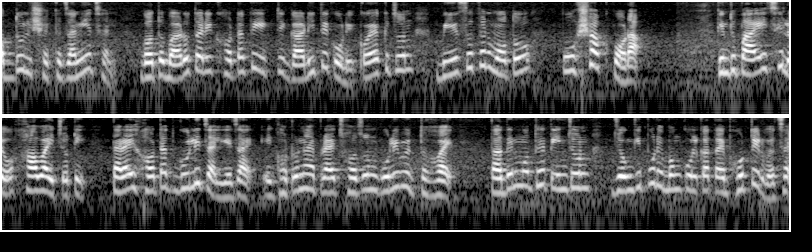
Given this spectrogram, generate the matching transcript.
আব্দুল শেখ জানিয়েছেন, গত বারো তারিখ হঠাৎই একটি গাড়িতে করে কয়েকজন বিএসএফের মতো পোশাক পরা। কিন্তু পায়ে ছিল হাওয়াই চটি। তারাই হঠাৎ গুলি চালিয়ে যায়। এই ঘটনায় প্রায় ছজন গুলিবিদ্ধ হয়। তাদের মধ্যে তিনজন জঙ্গিপুর এবং কলকাতায় ভর্তি রয়েছে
